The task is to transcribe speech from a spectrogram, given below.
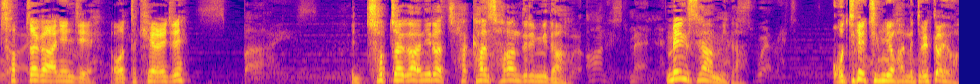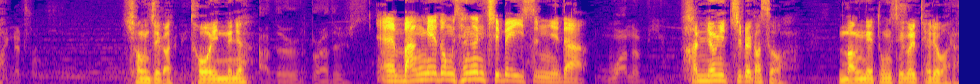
첩자가 아닌지 어떻게 알지? 첩자가 아니라 착한 사람들입니다. 맹세합니다. 어떻게 증명하면 될까요? 형제가 더 있느냐? 에, 막내 동생은 집에 있습니다. 한 명이 집에 가서 막내 동생을 데려와라.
